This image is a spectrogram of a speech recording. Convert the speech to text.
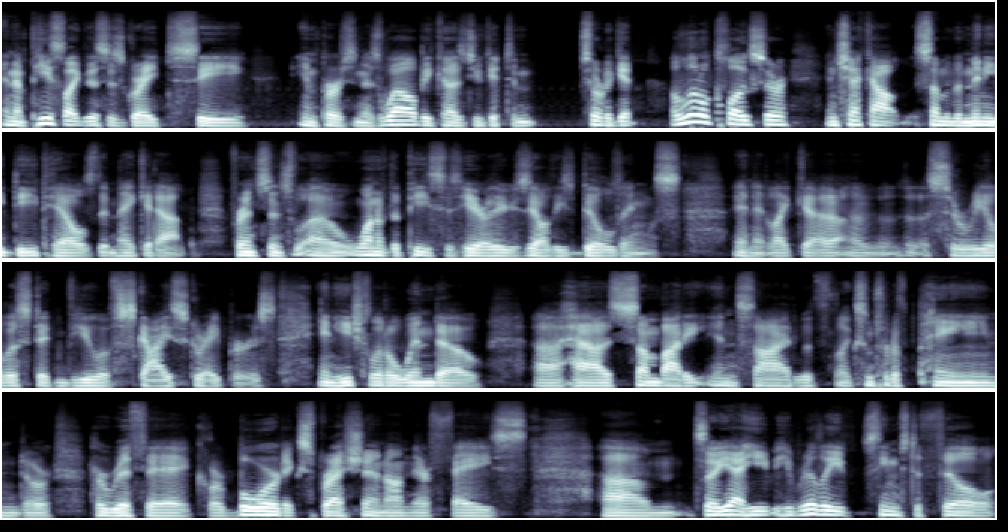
and a piece like this is great to see in person as well because you get to sort of get a little closer and check out some of the many details that make it up. For instance, uh, one of the pieces here, you see all these buildings in it, like a, a surrealistic view of skyscrapers. And each little window uh, has somebody inside with like some sort of pained or horrific or bored expression on their face. Um, so yeah, he he really seems to fill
